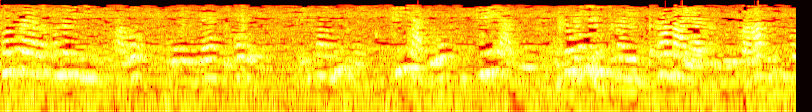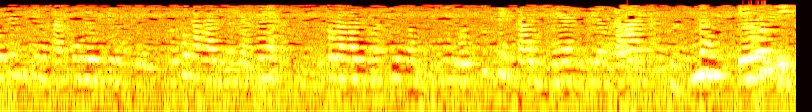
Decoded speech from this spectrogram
Quando ela quando a menina falou, o verso, ele fala muito bem, criador e criador. Então, quando a gente vai trabalhar essas duas palavras, se você se pensar como eu disse você, eu sou capaz de criar a terra, eu sou capaz de manter o mundo, sustentar o universo, criando galáxias, não, eu você.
